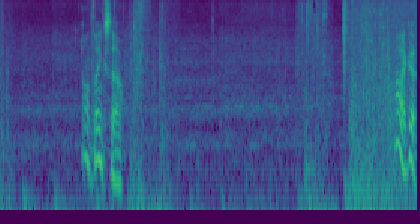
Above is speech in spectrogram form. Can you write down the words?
I don't think so. Oh, good.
